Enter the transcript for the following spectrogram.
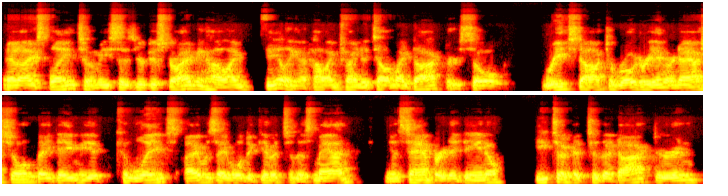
And I explained to him, he says, You're describing how I'm feeling and how I'm trying to tell my doctors. So reached out to Rotary International. They gave me a links. I was able to give it to this man in San Bernardino. He took it to the doctor, and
